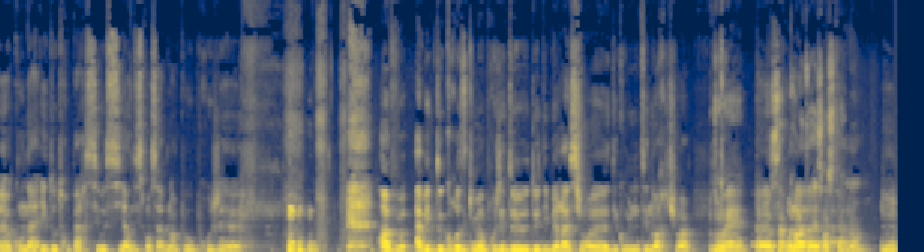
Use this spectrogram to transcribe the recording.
euh, qu'on a, et d'autre part, c'est aussi indispensable un peu au projet... un peu avec de grosses guillemets au projet de, de libération des communautés noires, tu vois. Ouais. C'est la- intéressant ce terme. Mm.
